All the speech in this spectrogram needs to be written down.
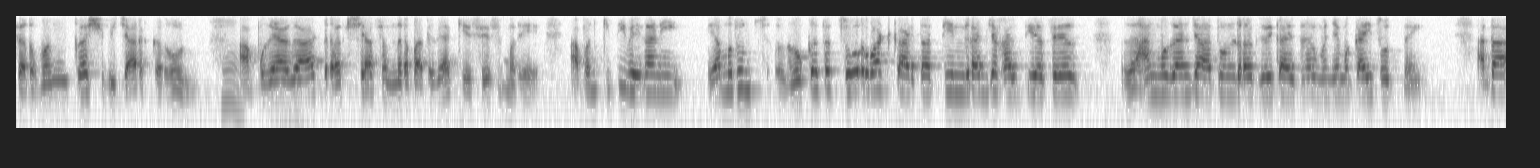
सर्वंकष विचार करून. आपल्याला ड्रग्सच्या संदर्भातल्या केसेसमध्ये आपण किती वेगाने यामधून लोक तर चोर वाट काढतात तीन ग्रामच्या खालती असेल लहान मुलांच्या हातून ड्रग्ज विकायचं म्हणजे मग काहीच होत नाही आता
